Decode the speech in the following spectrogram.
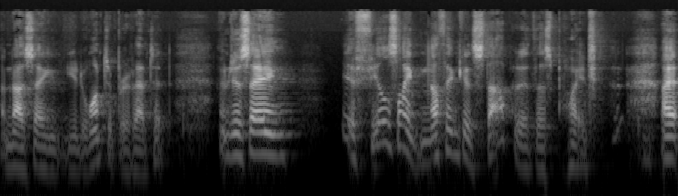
I'm not saying you'd want to prevent it. I'm just saying it feels like nothing can stop it at this point. I,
